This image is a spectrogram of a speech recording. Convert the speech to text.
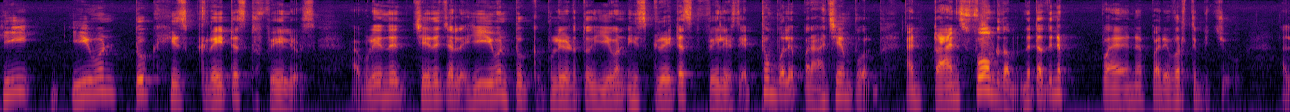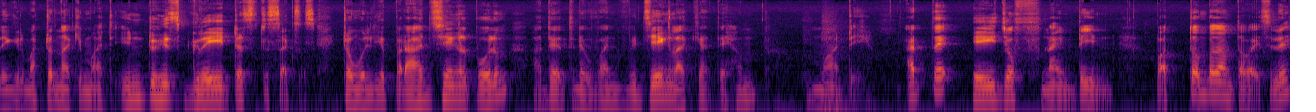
He even took his greatest failures പുള്ളി എന്ത് ചെയ്തെച്ചാൽ ഹി ഈവൻ ടുക്ക് പുള്ളി എടുത്തു ഈവൻ ഹിസ് ഗ്രേറ്റസ്റ്റ് ഫെയിലിയേഴ്സ് ഏറ്റവും പോലെ പരാജയം പോലും ആൻഡ് ട്രാൻസ്ഫോംഡ് ദം എന്നിട്ട് അതിനെ പരിവർത്തിപ്പിച്ചു. അല്ലെങ്കിൽ മറ്റൊന്നാക്കി മാറ്റി. ഇൻ ടു ഹിസ് ഗ്രേറ്റസ്റ്റ് സക്സസ് ഏറ്റവും വലിയ പരാജയങ്ങൾ പോലും അദ്ദേഹത്തിന്റെ വൻ വിജയങ്ങളാക്കി അദ്ദേഹം മാറ്റി. At the age of nineteen പത്തൊമ്പതാമത്തെ വയസ്സിൽ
